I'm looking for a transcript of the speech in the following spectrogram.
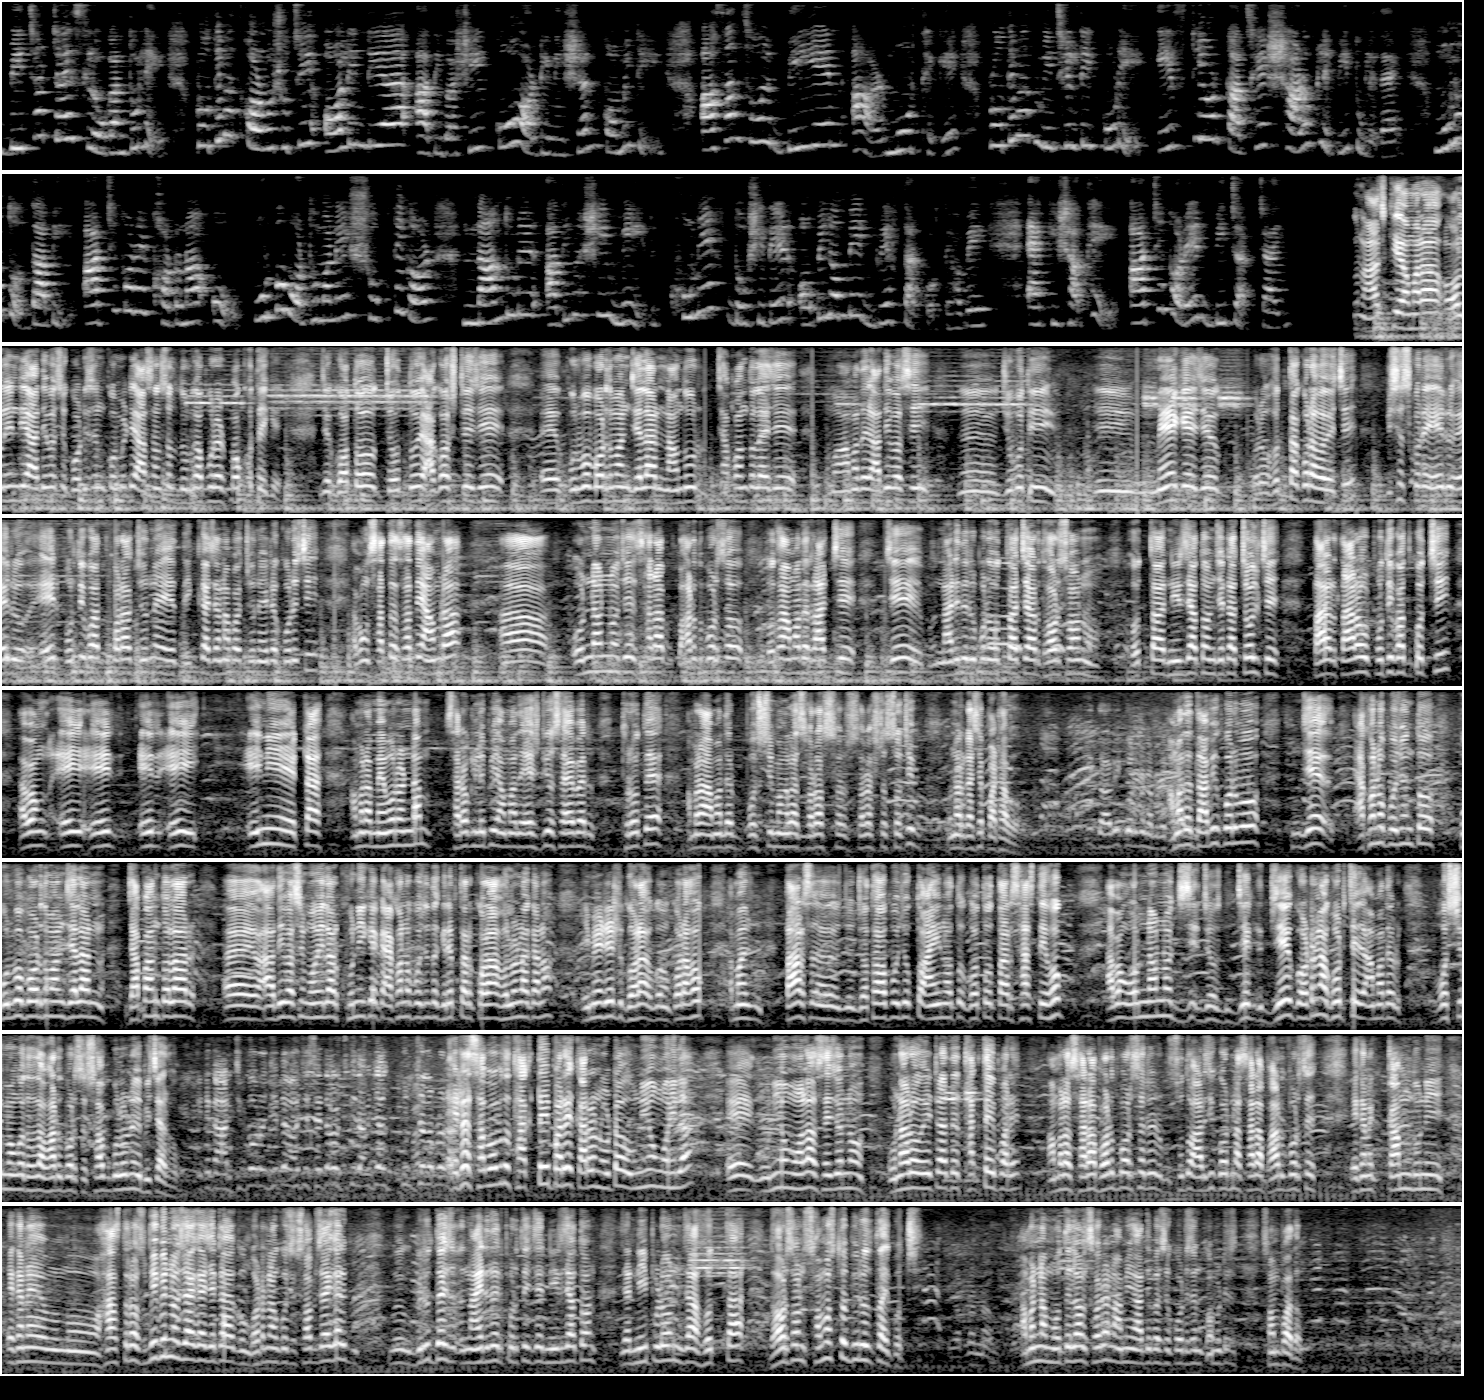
বিচার চাই স্লোগান তুলে প্রতিবাদ কর্মসূচি all India Adivasi coordination committee Asansol BNR মোড় থেকে প্রতিবাদ মিছিলটি করে এসটিওর কাছে স্মারকলিপি তুলে দেয়। মূলত দাবি, আর্যিকরের ঘটনা ও পূর্ব বর্ধমানের শক্তিগড় নান্দুরের আদিবাসী মেয়ের খুনের দোষীদের অবিলম্বে গ্রেফতার করতে হবে। একই সাথে আর্যিকরের বিচার চাই। আজকে আমরা all India Adivasi coordination committee Asansol দুর্গাপুরের পক্ষ থেকে যে গত চোদ্দোই আগস্টে যে পূর্ব বর্ধমান জেলার নান্দুর ঝাপানতলায় যে আমাদের আদিবাসী যুবতী মেয়েকে যে হত্যা করা হয়েছে, বিশেষ করে এর এর এর প্রতিবাদ করার জন্য, এর ধিক্ষা জানাবার জন্য এটা করেছি এবং সাথে সাথে আমরা অন্যান্য যে সারা ভারতবর্ষ তথা আমাদের রাজ্যে যে নারীদের উপরে অত্যাচার, ধর্ষণ হত্যা নির্যাতন যেটা চলছে তার তারও প্রতিবাদ করছি এবং এই এই এর এই এই নিয়ে একটা আমরা মেমোরেন্ডাম স্মারকলিপি আমাদের এসডিও সাহেবের থ্রুতে আমরা আমাদের পশ্চিমবাংলার স্বরাষ্ট্র সচিব ওনার কাছে পাঠাবো। দাবি করবেন আমাদের দাবি করব যে এখনও পর্যন্ত পূর্ব বর্ধমান জেলার জাপানতলার আদিবাসী মহিলার খুনিকে এখনও পর্যন্ত গ্রেপ্তার করা হলো না কেন? ইমিডিয়েট করা হোক এবং তার আহ, যথোপযুক্ত আইনগত তার শাস্তি হোক। এবং অন্যান্য যে- যে যে ঘটনা ঘটছে আমাদের পশ্চিমবঙ্গ তথা ভারতবর্ষে সবগুলো নিয়ে বিচার হোক। এটা স্বাভাবিক থাকতেই পারে কারণ ওটা উনিও মহিলা। এ, উনিও মহিলা সেই জন্য ওনারও এটাতে থাকতেই পারে। আমরা সারা ভারতবর্ষের শুধু আর্জি করি না সারা ভারতবর্ষে এখানে কামদুনি এখানে হাস্তরস বিভিন্ন জায়গায় যেটা ঘটনা ঘটছে সব জায়গার বিরুদ্ধে নারীদের প্রতি যে নির্যাতন যা নিপীড়ন যা হত্যা ধর্ষণ সমস্ত বিরোধিতাই করছে। আমার নাম মতিলাল সোরেন আমি আদিবাসী কোঅর্ডিনেশন কমিটির সম্পাদক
